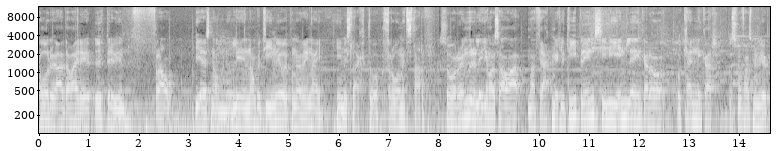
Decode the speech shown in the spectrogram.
voru að þetta væri upprifjun frá BS-náminu. Liðin langur tími og er búin að reyna í ímislegt og þróa mitt starf. Svo raunveruleikin var að sá að maður fekk miklu dýbri insýn í innleðingar og, og kenningar. Og svo fannst mér mjög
